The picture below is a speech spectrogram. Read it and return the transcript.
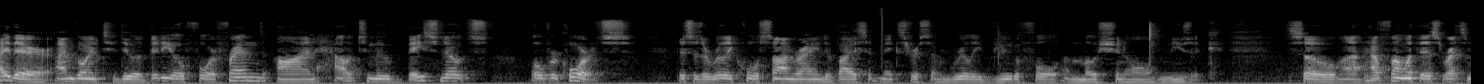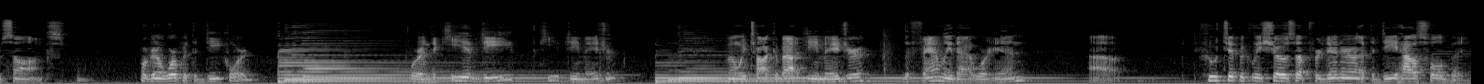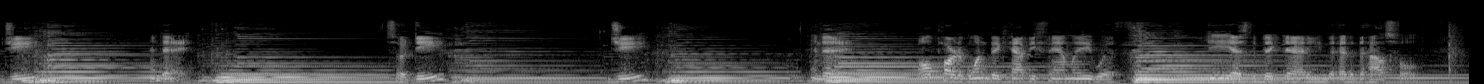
Hi there, I'm going to do a video for a friend on how to move bass notes over chords. This is a really cool songwriting device. It makes for some really beautiful emotional music. So uh, have fun with this, write some songs. We're going to work with the D chord. We're in the key of D, the key of D major. When we talk about D major, the family that we're in, uh, who typically shows up for dinner at the D household but G and A? So D, G, and A. All part of one big happy family with E as the big daddy, the head of the household.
